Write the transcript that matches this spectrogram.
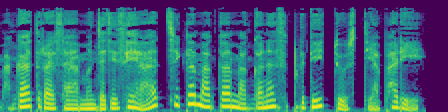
마까드라사 먼자디세아 치까 마칸 마칸한 스프르디투 스티아파리.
